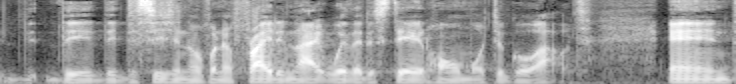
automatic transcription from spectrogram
the, the, the decision of on a Friday night whether to stay at home or to go out. And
